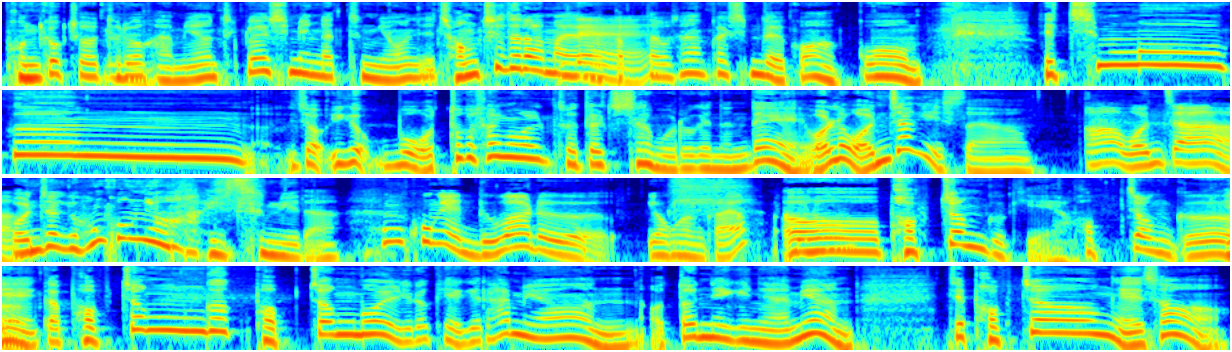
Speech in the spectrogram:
본격적으로 들어가면 특별 시민 같은 경우는 정치 드라마에 네. 가깝다고 생각하시면 될 것 같고 침묵은 이제 이게 뭐 어떻게 설명을 드려야 될지 잘 모르겠는데 원래 원작이 있어요. 아 원작 원작이 홍콩 영화가 있습니다. 홍콩의 느와르 영화인가요? 어 법정극이에요. 법정극. 예, 그러니까 법정극, 법정물 이렇게 얘기를 하면 어떤 얘기냐면 이제 법정에서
